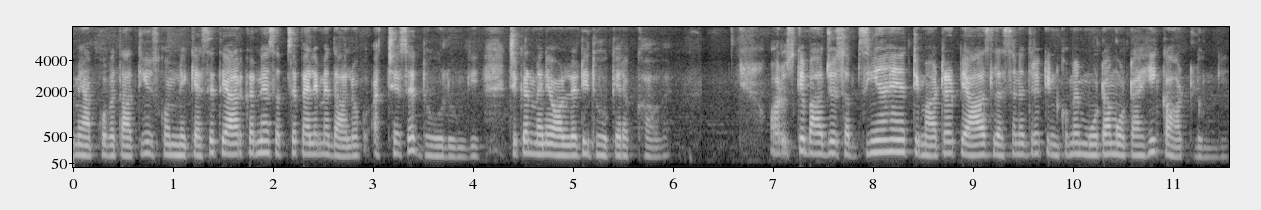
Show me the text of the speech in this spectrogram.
मैं आपको बताती हूँ इसको हमने कैसे तैयार करना है। सबसे पहले मैं दालों को अच्छे से धो लूँगी। चिकन मैंने ऑलरेडी धो के रखा हुआ है। और उसके बाद जो सब्ज़ियाँ हैं टमाटर प्याज लहसुन अदरक इनको मैं मोटा मोटा ही काट लूँगी।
